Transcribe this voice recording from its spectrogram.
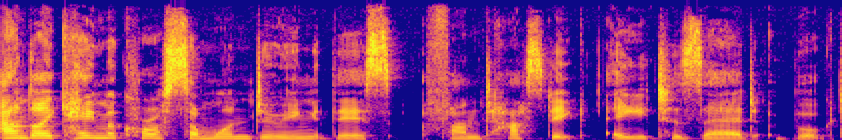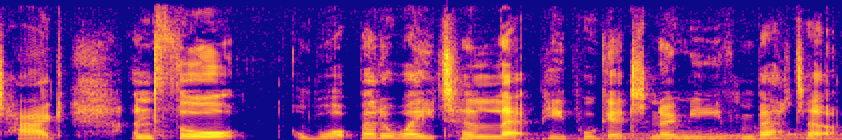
and I came across someone doing this fantastic A to Z book tag and thought, what better way to let people get to know me even better?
